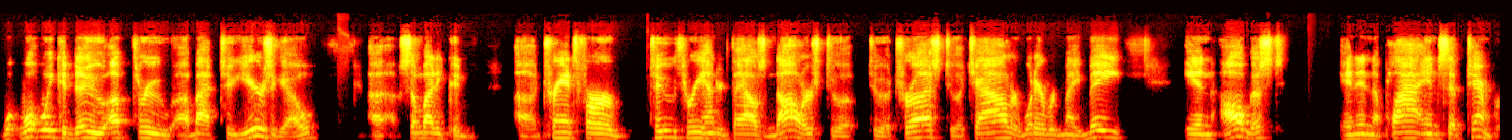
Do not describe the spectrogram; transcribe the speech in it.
what, what we could do up through about two years ago. Uh, somebody could uh, transfer two, three hundred thousand dollars to a to a trust, to a child, or whatever it may be, in August, and then apply in September.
